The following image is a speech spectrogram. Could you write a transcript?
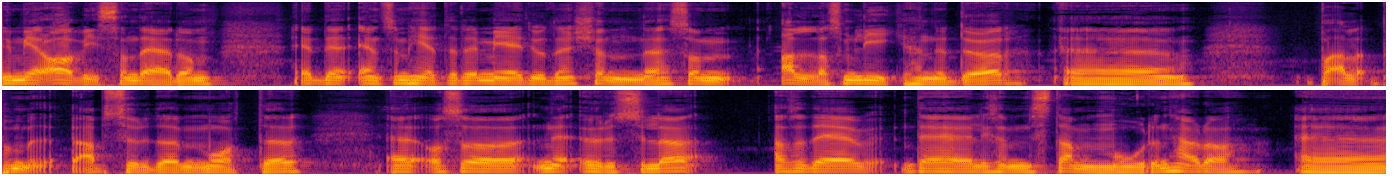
jo mer avvisende er de. En som heter Remedio den skjønne, som alle som liker henne, dør. Eh, på, alle, på absurde måter. Eh, og så Ursula Altså det, det er liksom stammoren her, da. Eh,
